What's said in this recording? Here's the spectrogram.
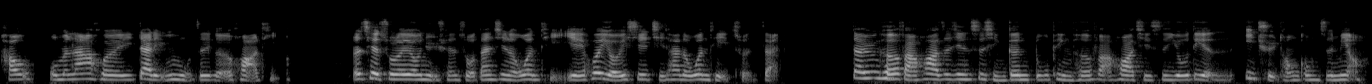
好，我们拉回代理孕母这个话题，而且除了有女权所担心的问题，也会有一些其他的问题存在。代孕合法化这件事情跟毒品合法化其实有点异曲同工之妙。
